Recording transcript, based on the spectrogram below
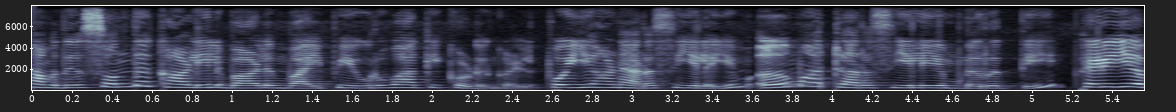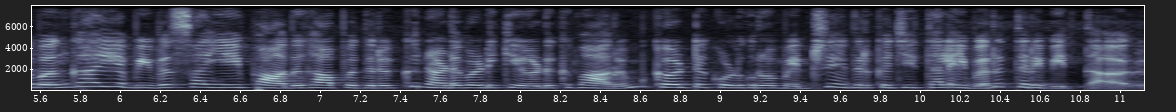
தமது சொந்த காலில் வாழும் வாய்ப்பை உருவாக்கி கொடுங்கள். பொய்யான அரசியலையும் ஏமாற்று அரசியலையும் நிறுத்தி பெரிய வெங்காய விவசாயியை பாதுகாப்பதற்கு நடவடிக்கை எடுக்குமாறும் கேட்டுக்கொள்கிறோம் என்று எதிர்க்கட்சி தலைவர் தெரிவித்தார்.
